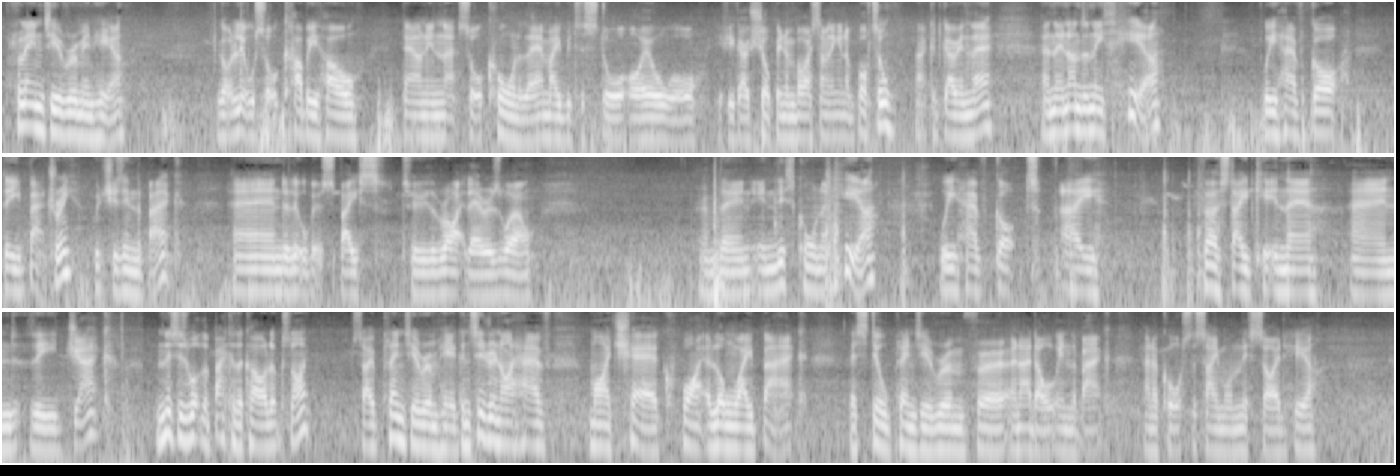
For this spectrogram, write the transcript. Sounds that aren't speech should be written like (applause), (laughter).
Plenty of room in here. We've got a little sort of cubby hole down in that sort of corner there, maybe to store oil or if you go shopping and buy something in a bottle, that could go in there. And then underneath here, we have got the battery, which is in the back, and a little bit of space to the right there as well. And then in this corner here, we have got a first aid kit in there and the jack. And this is what the back of the car looks like so plenty of room here considering I have my chair quite a long way back there's still plenty of room for an adult in the back and of course the same on this side here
